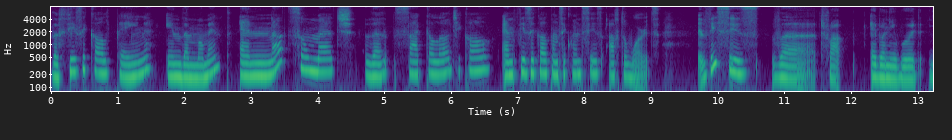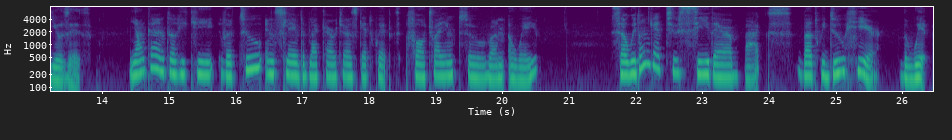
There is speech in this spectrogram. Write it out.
the physical pain in the moment and not so much the psychological and physical consequences afterwards. This is the trap Ebony Wood uses. Yanka and Toriki, the two enslaved black characters, get whipped for trying to run away. So we don't get to see their backs, but we do hear the whip.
